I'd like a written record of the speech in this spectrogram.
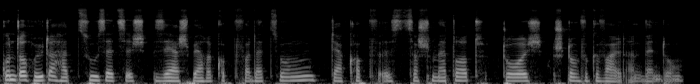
Gunter Rüther hat zusätzlich sehr schwere Kopfverletzungen. Der Kopf ist zerschmettert durch stumpfe Gewaltanwendung.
